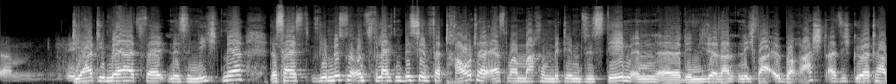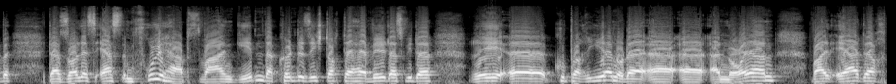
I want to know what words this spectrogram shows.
Ähm, die hat die Mehrheitsverhältnisse nicht mehr. Das heißt, wir müssen uns vielleicht ein bisschen vertrauter erstmal machen mit dem System in äh, den Niederlanden. Ich war überrascht, als ich gehört habe, da soll es erst im Frühherbst Wahlen geben. Da könnte sich doch der Herr Wilders wieder rekuperieren äh, oder äh, erneuern, weil er doch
